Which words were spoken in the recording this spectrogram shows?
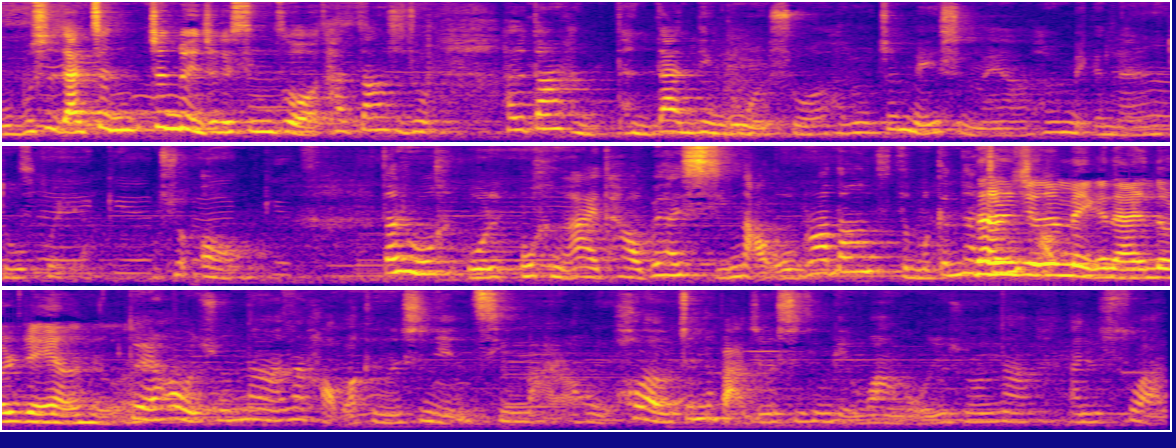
我不是在针针对这个星座，他当时就他就当时很很淡定跟我说，他说这没什么呀，他说每个男人都会啊。我说哦，但是我我我很爱他，我被他洗脑了，我不知道当时怎么跟他。当时觉得每个男人都是这样是吗？对，然后我就说那那好吧，可能是年轻吧。然后后来我真的把这个事情给忘了，我就说那那就算了。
